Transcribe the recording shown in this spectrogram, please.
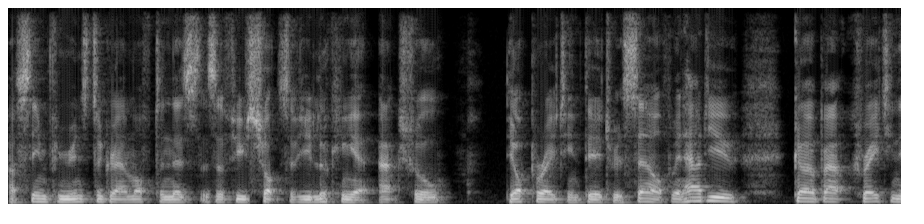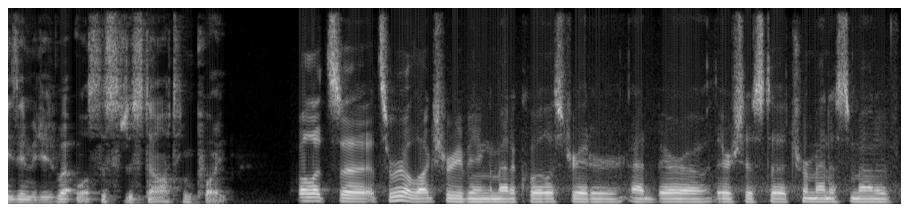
I've seen from your Instagram often there's there's a few shots of you looking at actual the operating theatre itself. I mean, how do you go about creating these images? What's the sort of starting point? Well, it's a it's a real luxury being a medical illustrator at Barrow. There's just a tremendous amount of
